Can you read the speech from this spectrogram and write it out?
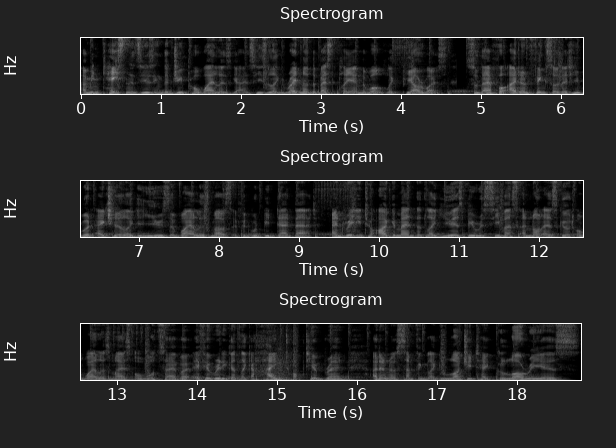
I mean Kaysen is using the G Pro wireless guys. He's like right now the best player in the world like PR wise. So therefore I don't think so that he would actually like use a wireless mouse if it would be that bad. And really to argument that like USB receivers are not as good on wireless mice or whatsoever if you really got like a high top tier brand, I don't know something like Logitech Glorious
